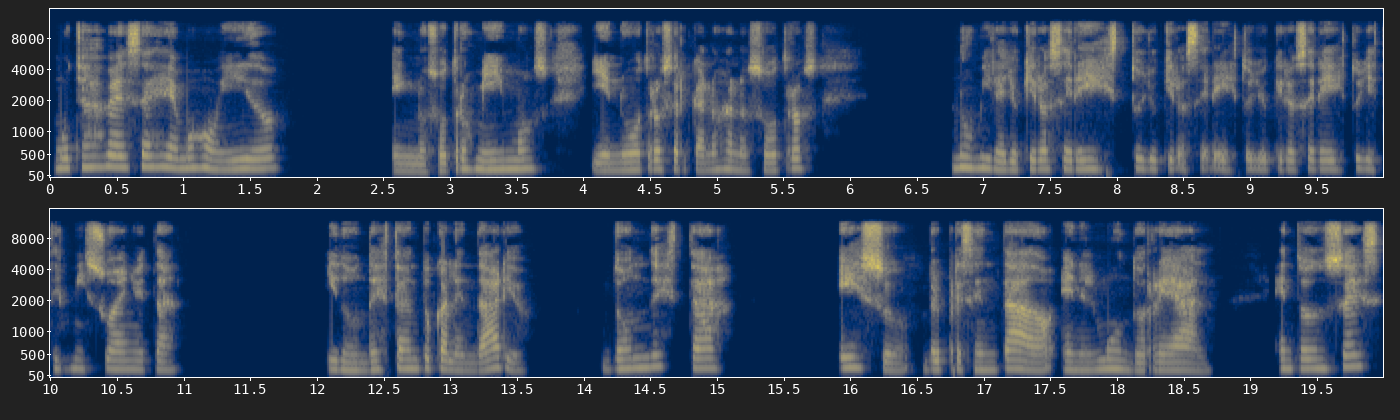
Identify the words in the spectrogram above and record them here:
Muchas veces hemos oído en nosotros mismos y en otros cercanos a nosotros, no, mira, yo quiero hacer esto, yo quiero hacer esto, yo quiero hacer esto y este es mi sueño y tal. ¿Y dónde está en tu calendario? ¿Dónde está eso representado en el mundo real? Entonces,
